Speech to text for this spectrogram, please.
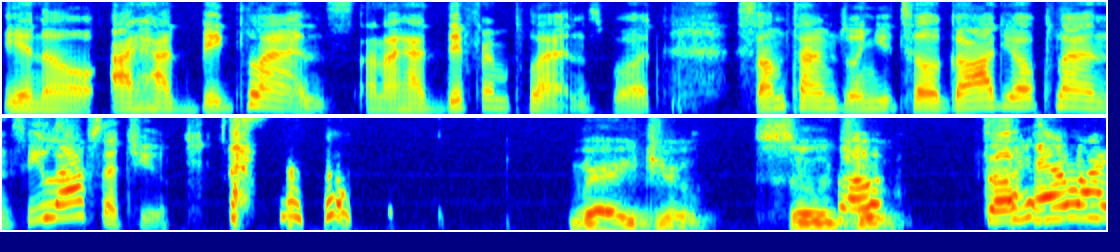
you know, I had big plans and I had different plans, but sometimes when you tell God your plans, he laughs at you. very true so So true So here I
